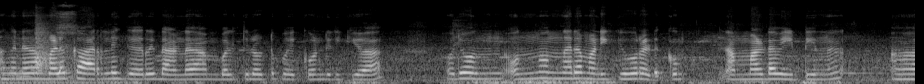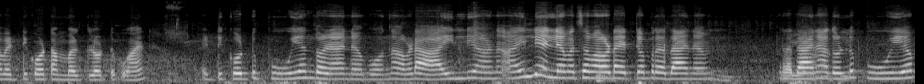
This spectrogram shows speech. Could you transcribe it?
അങ്ങനെ നമ്മൾ കാറിൽ കയറിയതാണ് അമ്പലത്തിലോട്ട് പോയിക്കൊണ്ടിരിക്കുക ഒരു ഒന്ന് ഒന്നൊന്നര മണിക്കൂർ എടുക്കും നമ്മളുടെ വീട്ടിൽ നിന്ന് വെട്ടിക്കോട്ട് അമ്പലത്തിലോട്ട് പോകാൻ വെട്ടിക്കോട്ട് പൂയം തൊഴാനാ പോകുന്നത് അവിടെ ആയില്യാണ്. ആയില്യല്ലേ മച്ചം അവിടെ ഏറ്റവും പ്രധാനം? പ്രധാനം. അതുകൊണ്ട് പൂയം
